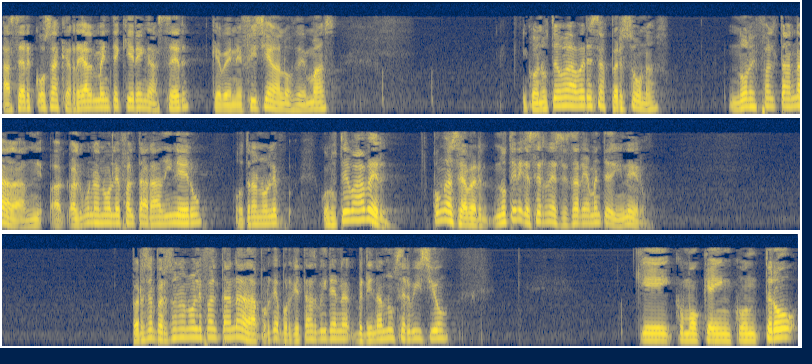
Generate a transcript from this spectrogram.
hacer cosas que realmente quieren hacer, que benefician a los demás. Y cuando usted va a ver esas personas, no les falta nada. Algunas no le faltará dinero, otras no le... Cuando usted va a ver, póngase a ver, no tiene que ser necesariamente dinero. Pero a esa persona no le falta nada. ¿Por qué? Porque estás brindando un servicio que como que encontró,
